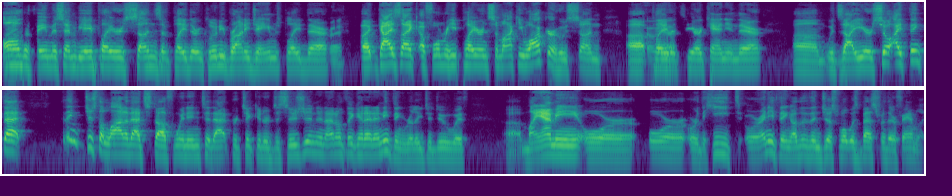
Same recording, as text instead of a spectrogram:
All right. the famous NBA players' sons have played there, including Bronny James played there. Right. But guys like a former Heat player in Samaki Walker, whose son uh, oh, played yeah. at Sierra Canyon there um, with Zaire. So I think that I think just a lot of that stuff went into that particular decision, and I don't think it had anything really to do with uh, Miami or or or the Heat or anything other than just what was best for their family.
